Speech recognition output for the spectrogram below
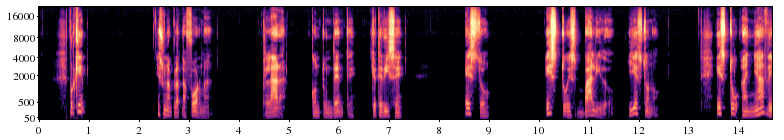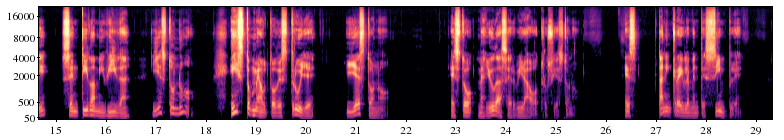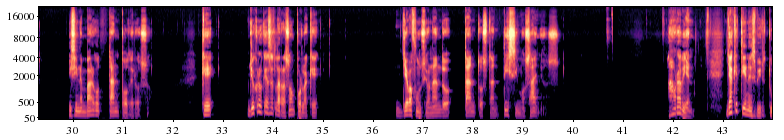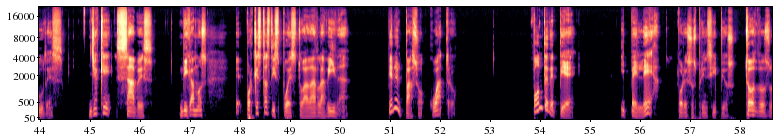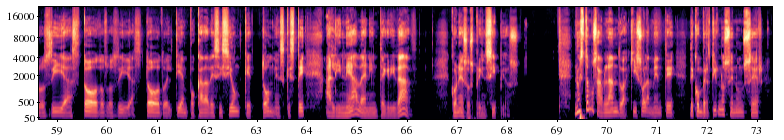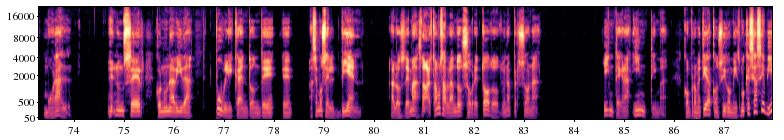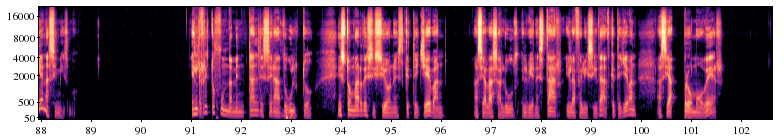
Porque es una plataforma clara, contundente, que te dice, esto, esto es válido y esto no. Esto añade sentido a mi vida y esto no. Esto me autodestruye y esto no. Esto me ayuda a servir a otros y esto no. Es tan increíblemente simple y sin embargo tan poderoso que yo creo que esa es la razón por la que lleva funcionando tantos, tantísimos años. Ahora bien, ya que tienes virtudes, ya que sabes, digamos, eh, por qué estás dispuesto a dar la vida, viene el paso 4 ponte de pie y pelea por esos principios todos los días, todos los días, todo el tiempo, cada decisión que tomes que esté alineada en integridad con esos principios. No estamos hablando aquí solamente de convertirnos en un ser moral, en un ser con una vida pública en donde eh, hacemos el bien a los demás. No, estamos hablando sobre todo de una persona íntegra, íntima, comprometida consigo mismo, que se hace bien a sí mismo. El reto fundamental de ser adulto es tomar decisiones que te llevan hacia la salud, el bienestar y la felicidad, que te llevan hacia promover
